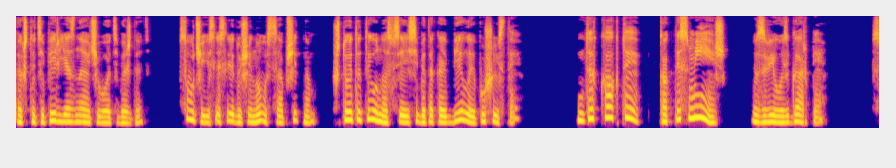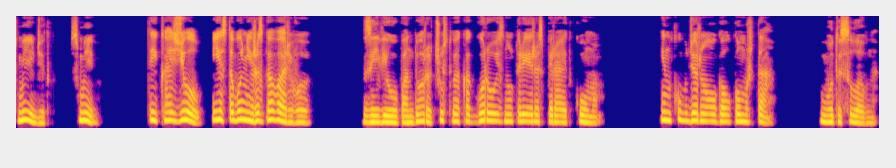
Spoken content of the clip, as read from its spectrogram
Так что теперь я знаю, чего от тебя ждать. В случае, если следующая новость сообщит нам, что это ты у нас вся из себя такая белая и пушистая. Да как ты? Как ты смеешь? Взвилась Гарпия. Смею, детка, смею. Ты козел, я с тобой не разговариваю. Заявила Пандора, чувствуя, как горло изнутри распирает комом. Инкуб дернул уголком рта. Вот и славно.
